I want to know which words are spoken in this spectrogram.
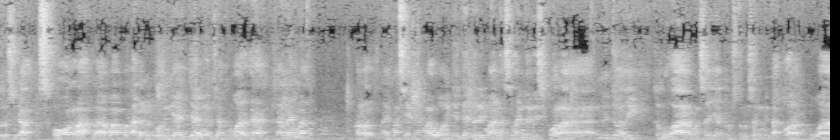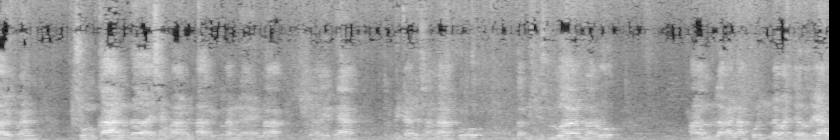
terus nggak sekolah nggak apa-apa nggak dapat uang jajan nggak bisa keluar kan? Karena hmm. emang kalau eh, masih SMA uang jajan dari mana selain dari sekolah kan? Hmm. kecuali keluar masa aja terus-terusan minta ke orang tua gitu kan? Sungkan udah SMA minta gitu kan? Nggak enak. Akhirnya ketika di sana aku buka bisnis duluan baru alhamdulillah kan aku lewat jalur yang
